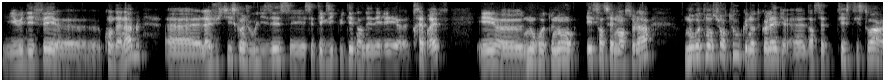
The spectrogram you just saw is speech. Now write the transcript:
Il y a eu des faits condamnables. la justice, comme je vous le disais, s'est exécutée dans des délais très brefs. Et euh, nous retenons essentiellement cela. Nous retenons surtout que notre collègue, euh, dans cette, histoire,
